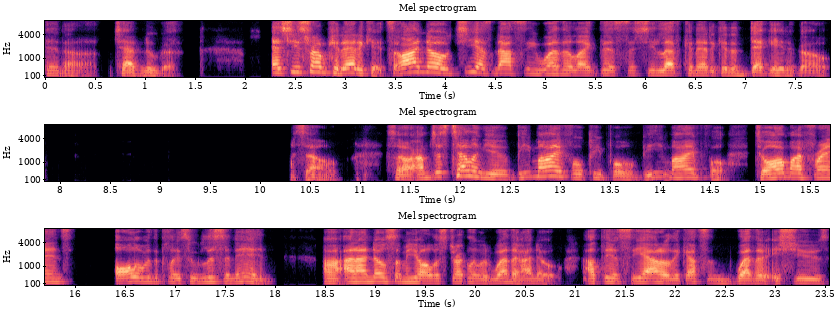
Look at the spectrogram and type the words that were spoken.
in uh, Chattanooga, and she's from Connecticut. So I know she has not seen weather like this since she left Connecticut a decade ago. So, so I'm just telling you, be mindful, people. Be mindful. To all my friends all over the place who listen in, uh, and I know some of y'all are struggling with weather. I know out there in Seattle they got some weather issues.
